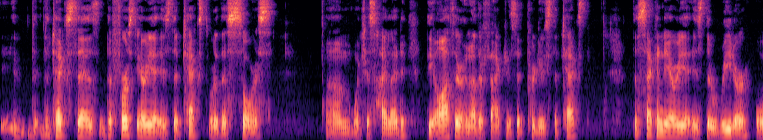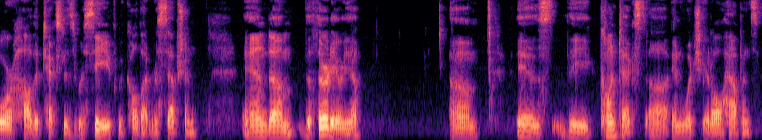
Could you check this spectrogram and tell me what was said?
the text says the first area is the text or the source, um, which is highlighted, the author and other factors that produce the text. The second area is the reader or how the text is received. We call that reception. And um, the third area um, is the context uh, in which it all happens.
